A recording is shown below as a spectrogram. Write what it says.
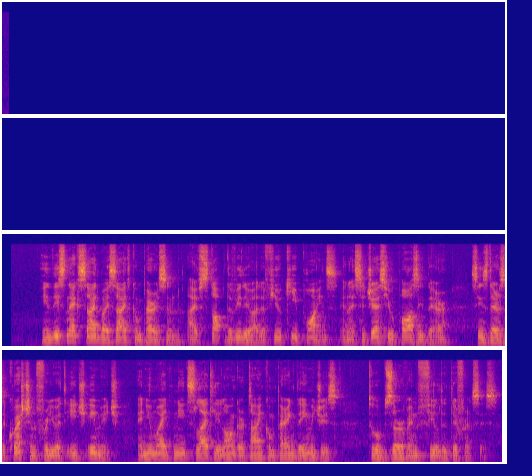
In this next side-by-side -side comparison, I've stopped the video at a few key points and I suggest you pause it there since there's a question for you at each image and you might need slightly longer time comparing the images to observe and feel the differences.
